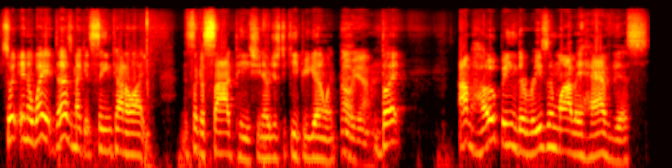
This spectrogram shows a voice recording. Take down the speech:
So, in a way, it does make it seem kind of like it's like a side piece, you know, just to keep you going. Oh yeah, But I'm hoping the reason why they have this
